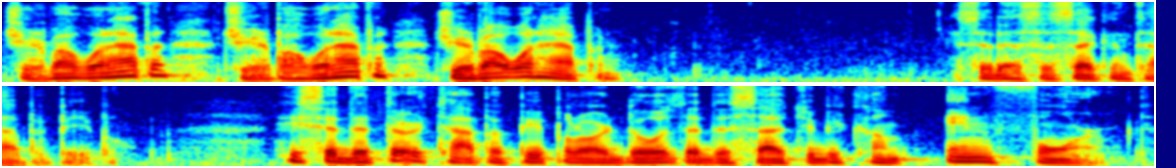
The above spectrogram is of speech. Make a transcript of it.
did you hear about what happened? Did you hear about what happened? Did you hear about what happened? He said, that's the second type of people. He said, the third type of people are those that decide to become informed.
